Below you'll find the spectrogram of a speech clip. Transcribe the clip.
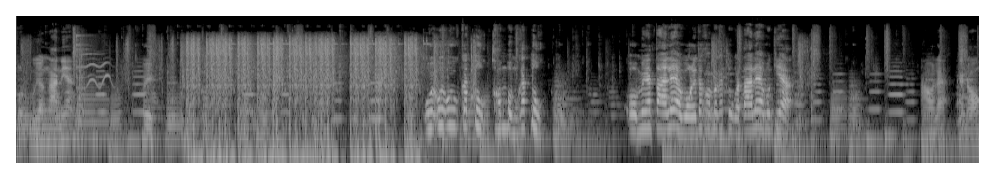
หมดเมืองงานเนี้ยเฮ้ยอุ้ยอุ้ยอุ้ยกระตุกคอมผมกระตุก โอ้ไม่งั้นตายแล้วบอกเลยถ้าคอมมันกระตุกก็ตายแล้วเมื่อกี้ ไอ้น้อง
